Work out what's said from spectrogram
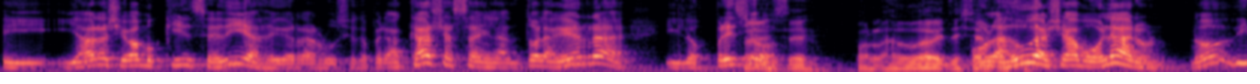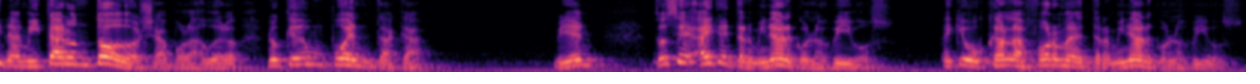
Y, ahora llevamos 15 días de guerra Rusia. Pero acá ya se adelantó la guerra y los precios. por las dudas, ya Por las dudas ya volaron, ¿no? Dinamitaron todo ya por las dudas. No, quedó un puente acá. ¿Bien? Entonces hay que terminar con los vivos. Hay que buscar la forma de terminar con los vivos.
